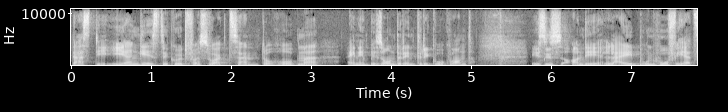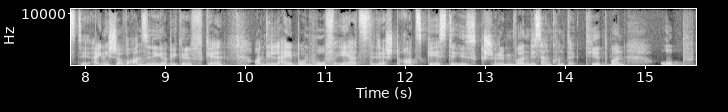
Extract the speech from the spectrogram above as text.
Dass die Ehrengäste gut versorgt sind, da hat man einen besonderen Trick angewandt. Es ist an die Leib- und Hofärzte, eigentlich schon ein wahnsinniger Begriff, gell? An die Leib- und Hofärzte der Staatsgäste ist geschrieben worden, die sind kontaktiert worden, ob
